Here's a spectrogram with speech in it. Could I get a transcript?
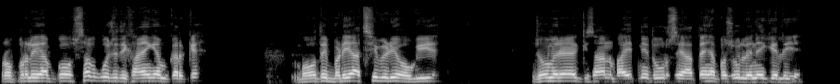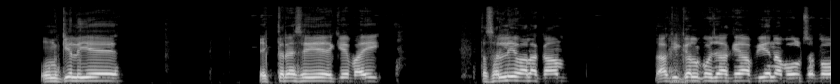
प्रॉपरली आपको सब कुछ दिखाएंगे हम करके बहुत ही बढ़िया अच्छी वीडियो होगी ये जो मेरे किसान भाई इतनी दूर से आते हैं पशु लेने के लिए उनके लिए एक तरह से ये है कि भाई तसल्ली वाला काम ताकि कल को जाके आप ये ना बोल सको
